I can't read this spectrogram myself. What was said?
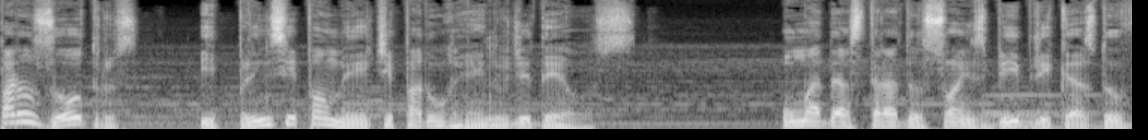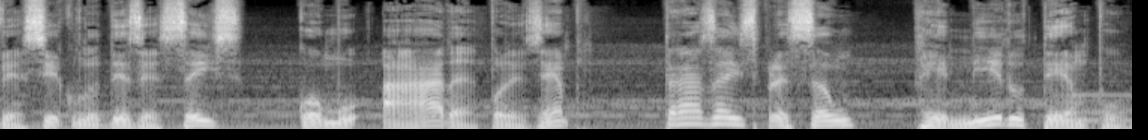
para os outros e principalmente para o reino de Deus. Uma das traduções bíblicas do versículo 16, como a Ara, por exemplo, traz a expressão remir o tempo,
